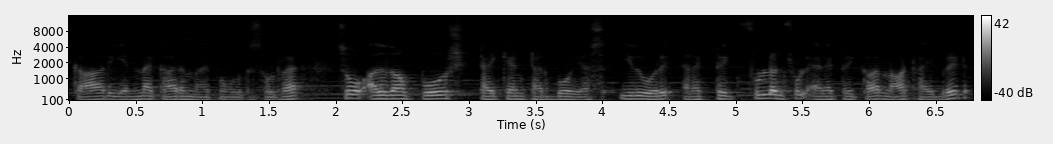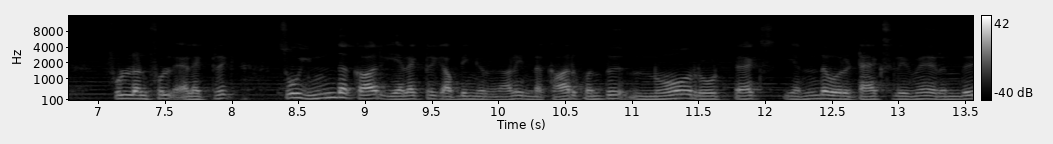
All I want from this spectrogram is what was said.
கார் என்ன காருன்னு நான் இப்போ உங்களுக்கு சொல்கிறேன் ஸோ அதுதான் போர்ஷ் டைக்கன் டர்போ எஸ் இது ஒரு electric full and full electric car not hybrid full and full electric so இந்த கார் எலக்ட்ரிக் அப்படிங்கிறதுனால இந்த காருக்கு வந்து நோ ரோட் டேக்ஸ் எந்த ஒரு டேக்ஸ்லேயுமே இருந்து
